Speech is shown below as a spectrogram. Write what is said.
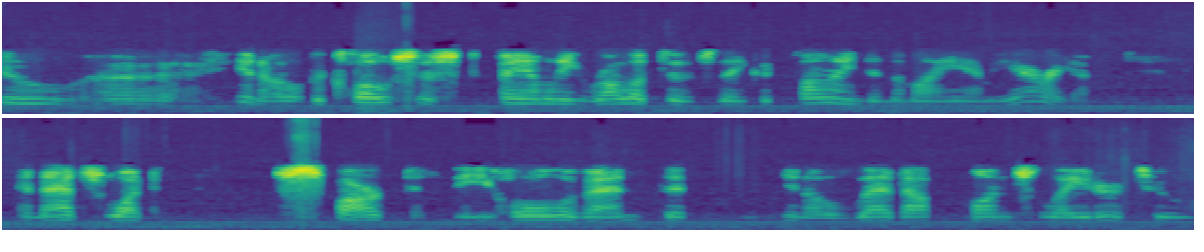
to, uh, you know, the closest family relatives they could find in the Miami area. And that's what sparked the whole event that, you know, led up months later to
